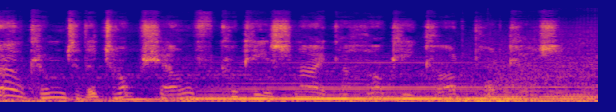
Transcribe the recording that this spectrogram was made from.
Welcome to the Top Shelf Cookie Sniper Hockey Card Podcast.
